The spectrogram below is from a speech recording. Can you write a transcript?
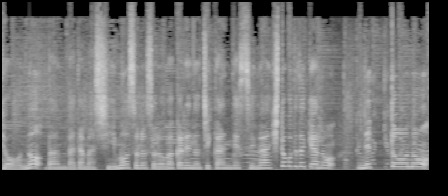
今日のバンバ魂もそろそろお別れの時間ですが一言だけあのネットの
